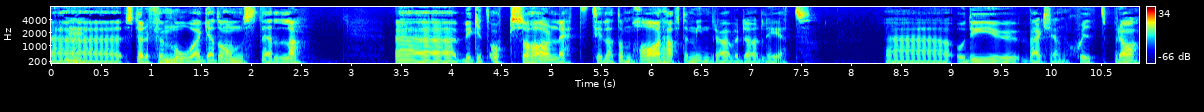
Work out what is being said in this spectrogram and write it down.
eh, större förmåga att omställa. Eh, vilket också har lett till att de har haft en mindre överdödlighet. Eh, och det är ju verkligen skitbra.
